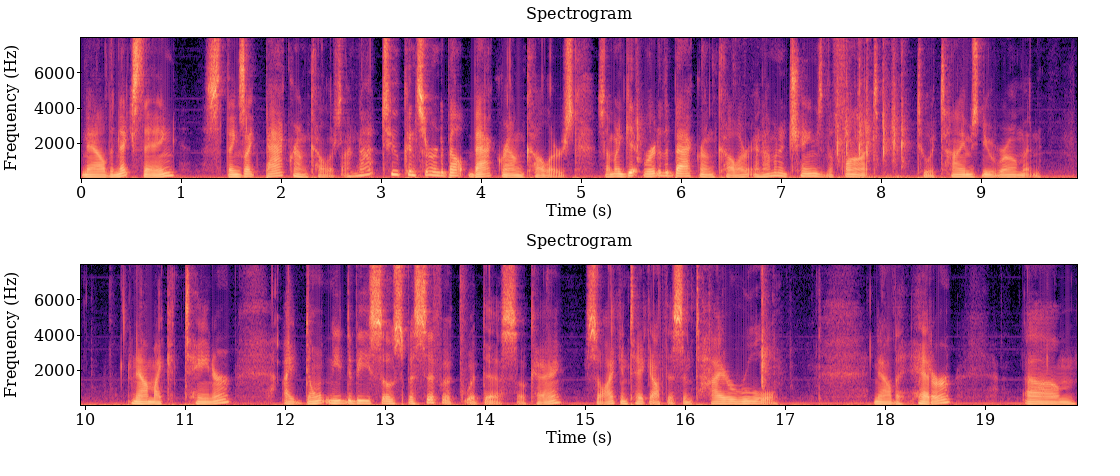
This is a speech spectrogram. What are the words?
Now the next thing, things like background colors. I'm not too concerned about background colors, so I'm going to get rid of the background color and I'm going to change the font to a Times New Roman. Now my container, I don't need to be so specific with this, okay? So I can take out this entire rule. Now the header, um,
